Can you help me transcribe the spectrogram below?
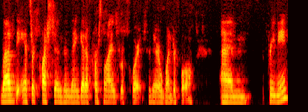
Love to answer questions and then get a personalized report. So they're a wonderful um, freebie.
